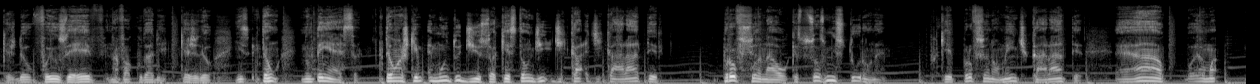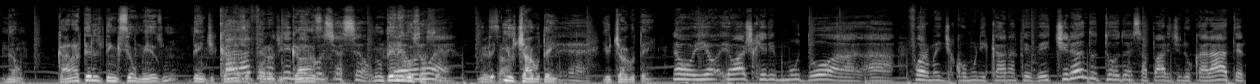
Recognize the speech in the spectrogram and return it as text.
que judeu. Foi o Zeev na faculdade, que. Isso- Então, não tem essa. Então, acho que é muito disso. A questão de, de, de caráter profissional, que as pessoas misturam, né? Porque profissionalmente caráter é, ah, é uma. Não. Caráter ele tem que ser o mesmo, dentro de casa, Caráter fora de casa. negociação. Não tem É negociação. não é? Não tem-. E o Thiago tem. É. E o Thiago tem. Não, e eu, eu acho que ele mudou a, a forma de comunicar na TV, tirando toda essa parte do caráter.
